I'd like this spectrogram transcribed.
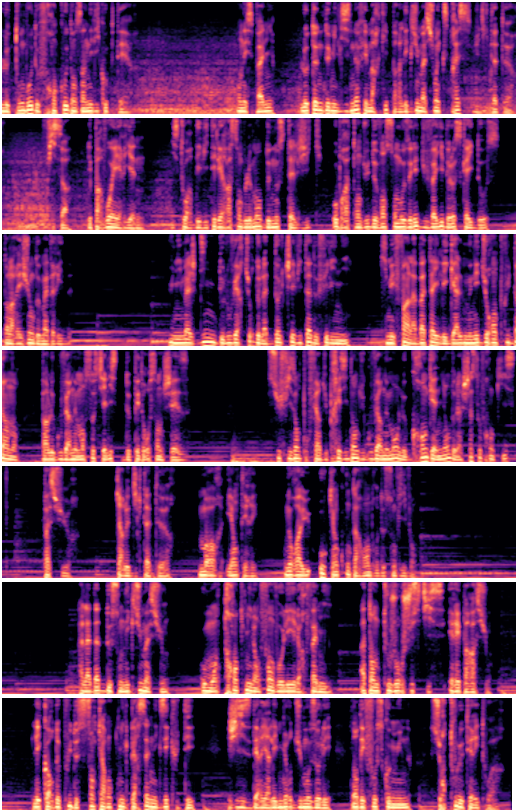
Le tombeau de Franco dans un hélicoptère. En Espagne, l'automne 2019 est marqué par l'exhumation express du dictateur. FISA et par voie aérienne, histoire d'éviter les rassemblements de nostalgiques au bras tendu devant son mausolée du Valle de los Caídos, dans la région de Madrid. Une image digne de l'ouverture de la Dolce Vita de Fellini, qui met fin à la bataille légale menée durant plus d'un an par le gouvernement socialiste de Pedro Sanchez. Suffisant pour faire du président du gouvernement le grand gagnant de la chasse aux franquistes Pas sûr, car le dictateur, mort et enterré, n'aura eu aucun compte à rendre de son vivant. À la date de son exhumation, au moins 30 000 enfants volés et leurs familles attendent toujours justice et réparation. Les corps de plus de 140 000 personnes exécutées gisent derrière les murs du mausolée dans des fosses communes sur tout le territoire.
